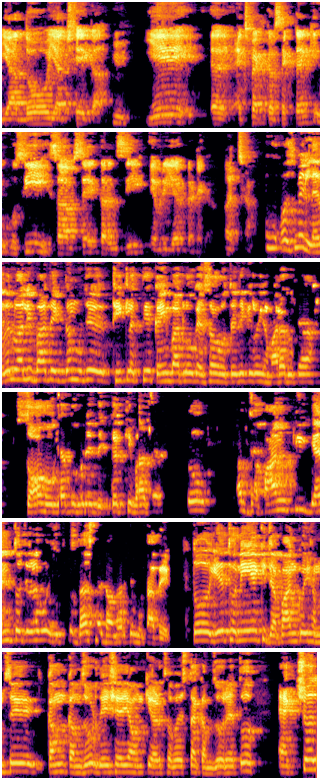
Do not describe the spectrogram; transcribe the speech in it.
या दो या छह का। ये एक्सपेक्ट कर सकते हैं कि उसी हिसाब से करेंसी एवरी ईयर घटेगा। अच्छा। उसमें लेवल वाली बात एकदम मुझे ठीक लगती है। कई बार लोग ऐसा होते थे कि भाई हमारा रुपया सौ हो गया तो बड़ी दिक्कत की बात है। तो अब जापान की गेन तो जो है वो एक सौ दस है डॉलर के मुताबिक। तो ये तो नहीं है कि जापान कोई हमसे कम कमज़ोर देश है या उनकी अर्थव्यवस्था कमज़ोर है। तो एक्चुअल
